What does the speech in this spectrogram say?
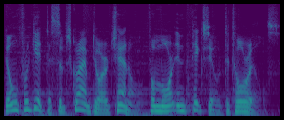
Don't forget to subscribe to our channel for more inPixio tutorials.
